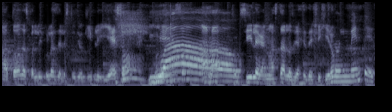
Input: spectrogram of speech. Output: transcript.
a todas las películas del estudio Ghibli. Y eso. Y ¡Guau! eso. Ajá. Sí, le ganó hasta los viajes de Shihiro. No inventes.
